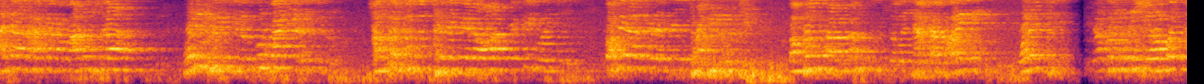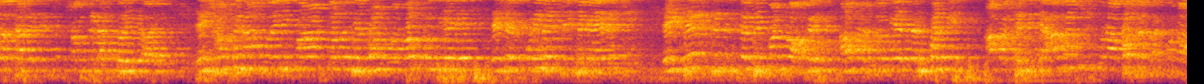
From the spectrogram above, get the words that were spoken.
হাজার হাজার মানুষরা বলি হয়েছিল কুরবানি হয়েছিল শত শত ছেলেমেয়েরা অনাথ থেকেই হয়েছে তবে আজকে দেশ স্বাধীন হয়েছে তখন তারা রাষ্ট্রীয় দলে ঝাঁটা ধরেনি বলেছে যখন উনিশশো উনপঞ্চাশ সালে দেশের সংবিধান তৈরি হয় এই সংবিধান তৈরি করার জন্য যে টন টন রক্ত দিয়ে দেশের পরিবেশ এই জায়গায় এনেছি এই দেশ যেদিনকে বিপন্ন হবে আমরা জমিয়তের কর্মী আমরা সেদিকে আগুন চুষ করা বসে থাকব না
